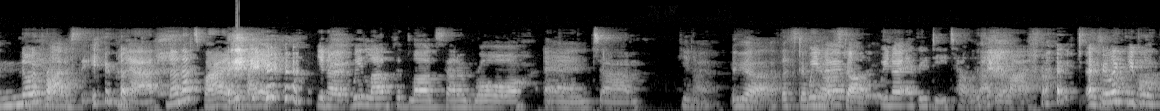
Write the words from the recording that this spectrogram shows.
no Yeah. privacy. yeah, no, that's fine. Hey, you know, we love the blogs that are raw and, um, you know, yeah, that's definitely We how know- it started. we know every detail about your life. Right. I feel like people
